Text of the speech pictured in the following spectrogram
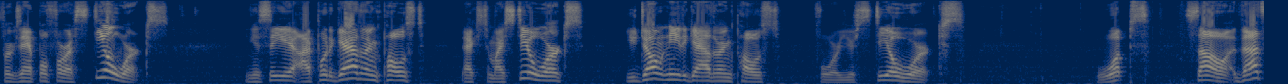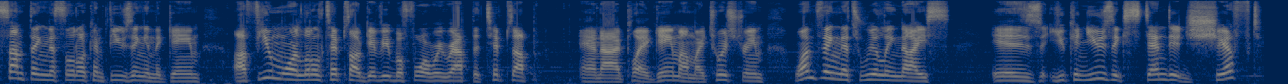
for example, for a steelworks. You can see I put a gathering post next to my steelworks. You don't need a gathering post for your steelworks. Whoops. So, that's something that's a little confusing in the game. A few more little tips I'll give you before we wrap the tips up and I play a game on my Twitch stream. One thing that's really nice is you can use extended shift.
